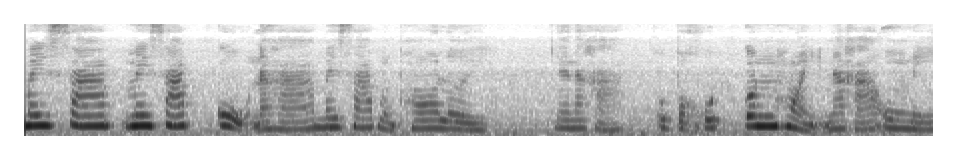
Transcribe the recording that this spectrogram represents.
ไม่ทราบไม่ทราบกุนะคะ ไม่ทราบหลวงพ่อเลย เนี่ยนะคะ อุปคุตก้นหอยนะคะ องค์นี้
